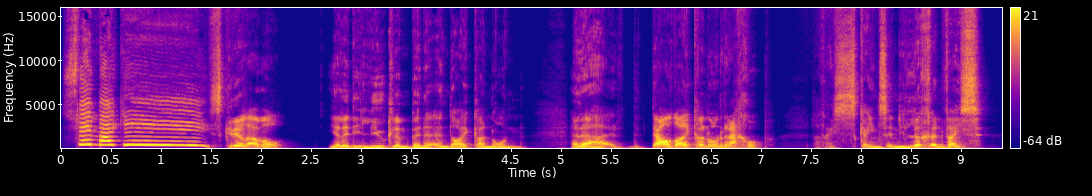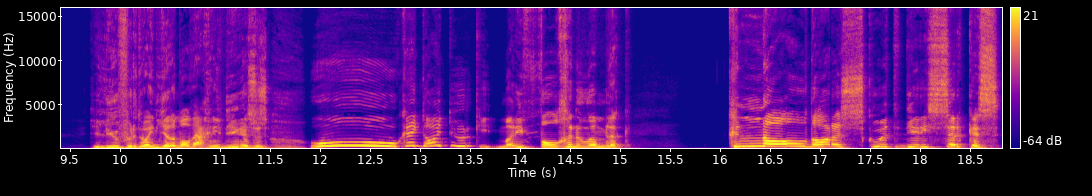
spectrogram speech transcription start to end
swembadjie. Skreeu almal. Julle die leeu klim binne in daai kanon. Hulle tel daai kanon regop. Laat hy skuins in die lug inwys. Die leeu verdwyn heeltemal weg en die diere soos Ooh, kyk daai toertjie. Maar die volgende oomblik knal daar 'n skoot deur die sirkus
